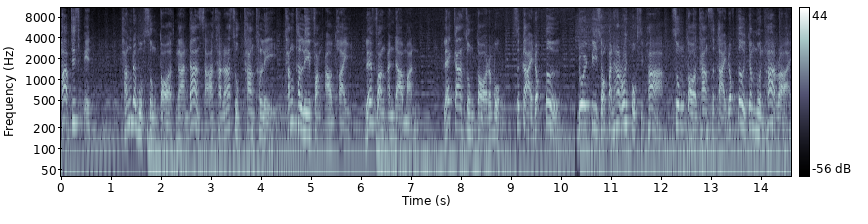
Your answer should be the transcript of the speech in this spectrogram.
ภาพที่ 11 ทั้งระบบส่งต่องานด้านสาธารณสุขทางทะเล ทั้งทะเลฝั่งอ่าวไทย และฝั่งอันดามัน และการส่งต่อระบบสกายด็อกเตอร์โดยปี 2565 ส่งต่อทางสกายด็อกเตอร์จำนวน 5 ราย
